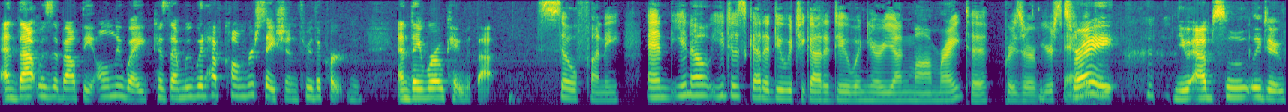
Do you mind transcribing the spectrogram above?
and that was about the only way because then we would have conversation through the curtain and they were okay with that. So funny. And you know, you just got to do what you got to do when you're a young mom, right? To preserve your sanity. That's right. you absolutely do.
